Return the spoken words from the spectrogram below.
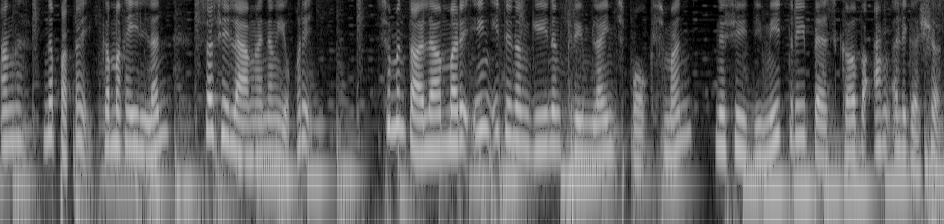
ang napatay kamakailan sa silangan ng Ukraine. Samantala, mariing itinanggi ng Kremlin spokesman na si Dmitry Peskov ang aligasyon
